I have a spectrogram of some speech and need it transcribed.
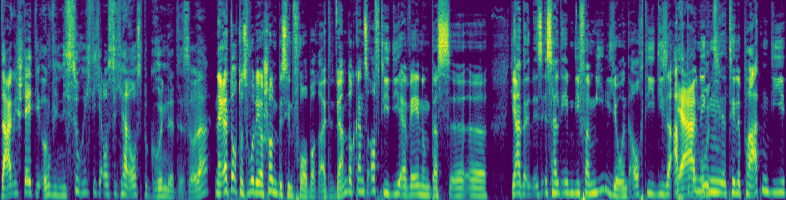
dargestellt, die irgendwie nicht so richtig aus sich heraus begründet ist, oder? Naja, doch, das wurde ja schon ein bisschen vorbereitet. Wir haben doch ganz oft die, die Erwähnung, dass, äh, äh, ja, es ist halt eben die Familie und auch die, diese Ja, abtrünnigen gut. äh, Telepathen, die,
